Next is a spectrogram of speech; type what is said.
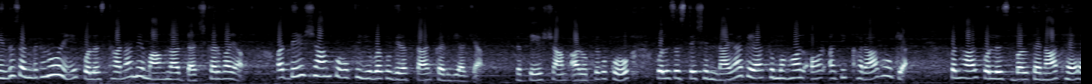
हिंदू संगठनों ने पुलिस थाना में मामला दर्ज करवाया और देर शाम को उक्त युवक को गिरफ़्तार कर लिया गया। जब देर शाम आरोपियों को पुलिस स्टेशन लाया गया तो माहौल और अधिक खराब हो गया। फ़िलहाल पुलिस बल तैनात है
